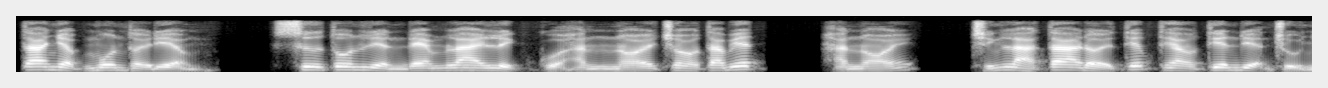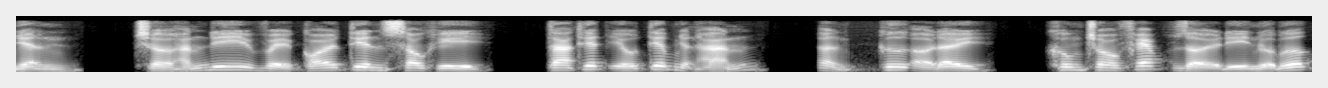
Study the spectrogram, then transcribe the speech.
ta nhập môn thời điểm, sư tôn liền đem lai lịch của hắn nói cho ta biết, hắn nói, chính là ta đời tiếp theo tiên điện chủ nhân, chờ hắn đi về cõi tiên sau khi, ta thiết yếu tiếp nhận hắn, ẩn cư ở đây, không cho phép rời đi nửa bước.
